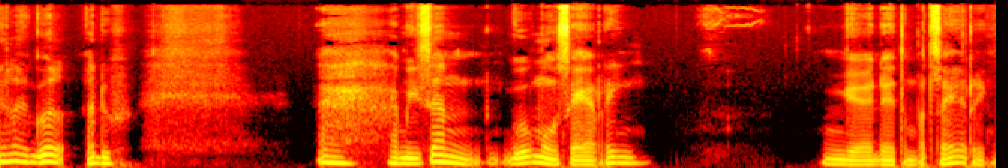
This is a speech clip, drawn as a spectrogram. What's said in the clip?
udahlah gue aduh. Ah, habisan gue mau sharing. Nggak ada tempat sharing.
